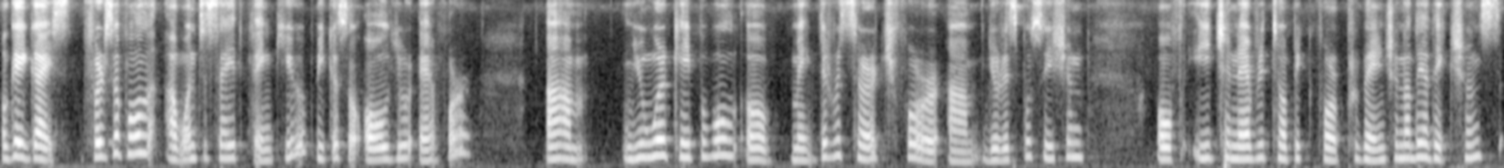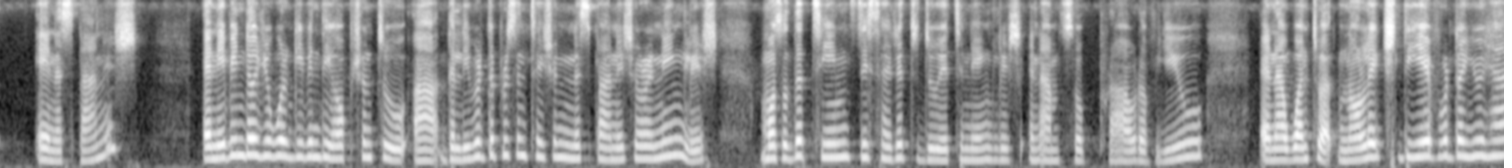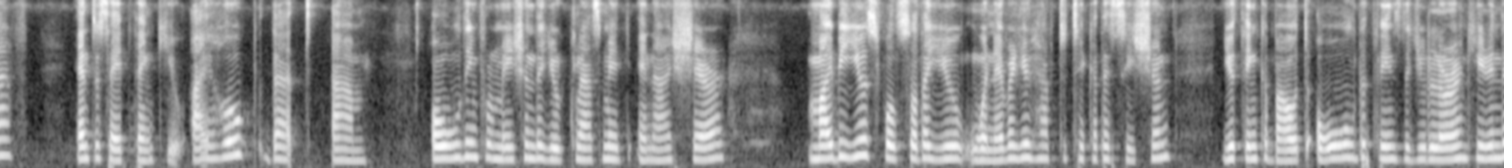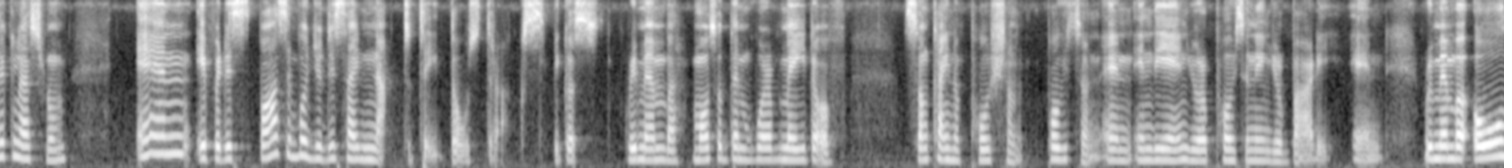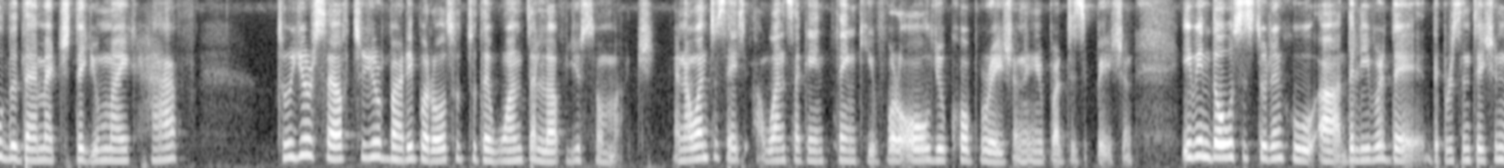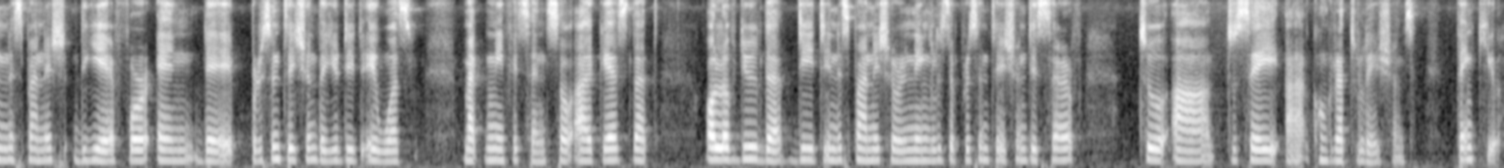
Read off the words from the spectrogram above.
Okay, guys, first of all, I want to say thank you because of all your effort. Um, you were capable of make the research for um, your exposition of each and every topic for prevention of the addictions in Spanish. And even though you were given the option to uh, deliver the presentation in Spanish or in English, most of the teams decided to do it in English, and I'm so proud of you. And I want to acknowledge the effort that you have and to say thank you. I hope that um, all the information that your classmate and I share might be useful so that you, whenever you have to take a decision, you think about all the things that you learn here in the classroom and if it is possible, you decide not to take those drugs because remember, most of them were made of some kind of poison, poison, and in the end, you're poisoning your body. And remember all the damage that you might have to yourself, to your body, but also to the ones that love you so much. And I want to say once again, thank you for all your cooperation and your participation. Even those students who uh, delivered the, the presentation in Spanish, the effort and the presentation that you did, it was magnificent. So I guess that all of you that did in Spanish or in English the presentation deserve to uh, to say uh, congratulations. Thank you.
